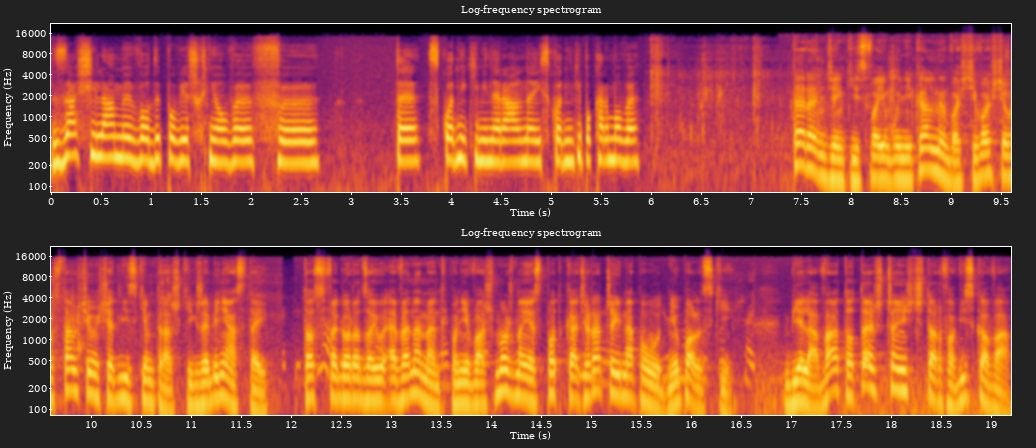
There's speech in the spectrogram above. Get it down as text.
zasilamy wody powierzchniowe w te składniki mineralne i składniki pokarmowe. Teren dzięki swoim unikalnym właściwościom stał się siedliskiem traszki grzebieniastej. To swego rodzaju ewenement, ponieważ można je spotkać raczej na południu Polski. Bielawa to też część torfowiskowa.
